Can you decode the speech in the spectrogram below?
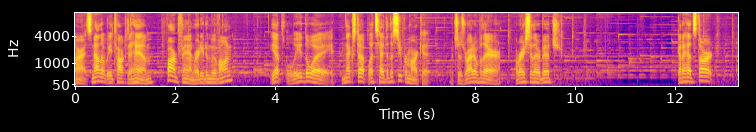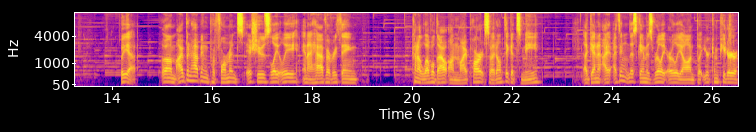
Alright, so now that we talked to him, Farm Fan, ready to move on? Yep, lead the way. Next up, let's head to the supermarket, which is right over there. I'll race you there, bitch. Got a head start. But yeah, um, I've been having performance issues lately, and I have everything kind of leveled out on my part, so I don't think it's me. Again, I, I think this game is really early on, but your computer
